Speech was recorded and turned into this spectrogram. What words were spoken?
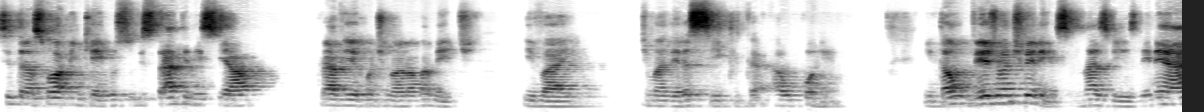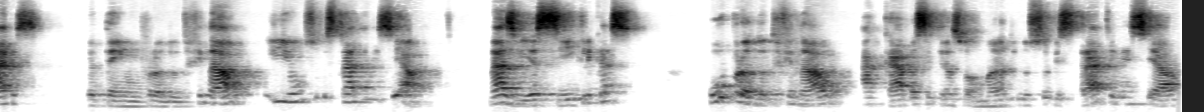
se transforma em quem? No substrato inicial para a via continuar novamente. E vai de maneira cíclica ocorrendo. Então, vejam a diferença. Nas vias lineares, eu tenho um produto final e um substrato inicial. Nas vias cíclicas, o produto final acaba se transformando no substrato inicial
